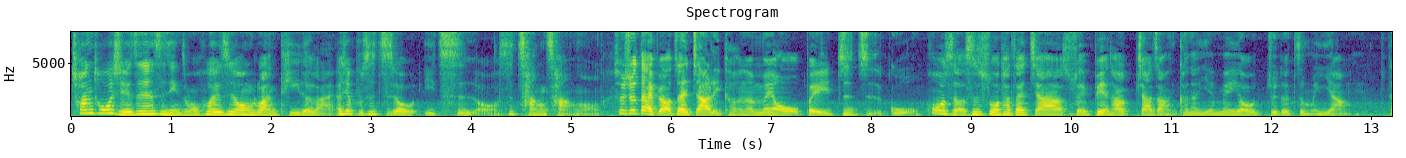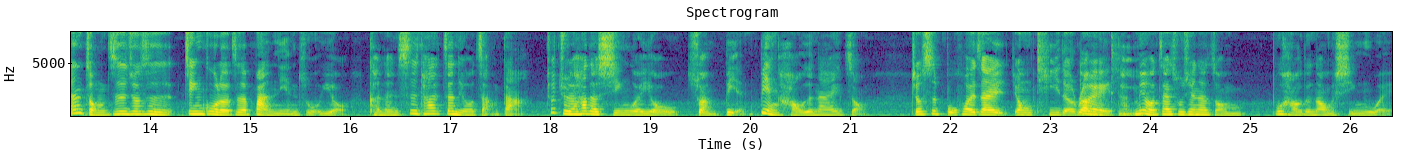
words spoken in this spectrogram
穿拖鞋这件事情怎么会是用乱踢的来？而且不是只有一次哦，是常常哦。所以就代表在家里可能没有被制止过，或者是说他在家随便，他家长可能也没有觉得怎么样。但总之就是经过了这半年左右，可能是他真的有长大，就觉得他的行为有转变，变好的那一种，就是不会再用踢的乱踢，没有再出现那种不好的那种行为。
